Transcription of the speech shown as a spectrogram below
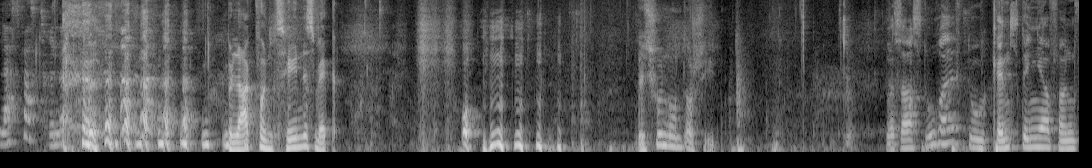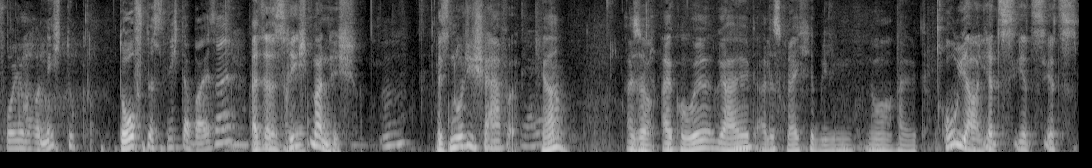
Lass was drin. Belag von 10 ist weg. Ist schon ein Unterschied. Was sagst du, Ralf? Du kennst den ja von vorher Woche nicht. Du durftest nicht dabei sein. Also das riecht man nicht. Ist nur die Schärfe. Ja. Also Alkoholgehalt, alles gleich geblieben, nur halt. Oh ja, jetzt, jetzt, jetzt,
